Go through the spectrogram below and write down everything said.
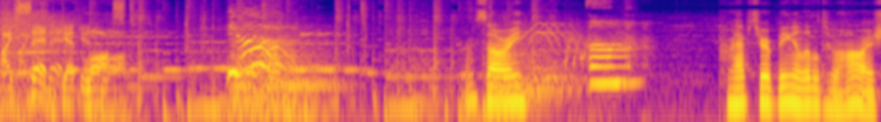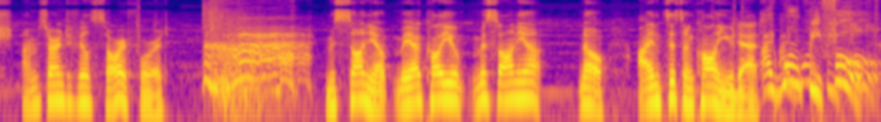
I said get lost. Yeah. I'm sorry. Um. Perhaps you're being a little too harsh. I'm starting to feel sorry for it. Miss Sonia, may I call you Miss Sonia? No, I insist on calling you that. I won't be fooled!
